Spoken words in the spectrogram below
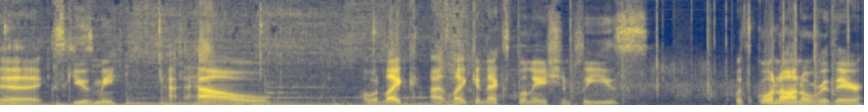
Uh, excuse me? H- how... I would like- I'd like an explanation, please. What's going on over there?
